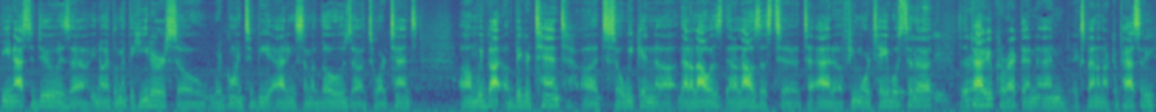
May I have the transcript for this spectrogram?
being asked to do is uh, you know implement the heaters. So we're going to be adding some of those uh, to our tents. Um, we've got a bigger tent, uh, so we can uh, that allows that allows us to, to add a few more tables to the Capacity, to the right. patio, correct, and and expand on our capacity.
